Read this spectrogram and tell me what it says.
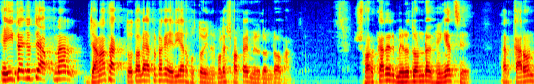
এইটা যদি আপনার জানা থাকতো, তাহলে এত টাকা এরিয়ার হতোই না, ফলে সরকারের মেরুদণ্ডও ভাঙত। সরকারের মেরুদণ্ড ভেঙেছে, তার কারণ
